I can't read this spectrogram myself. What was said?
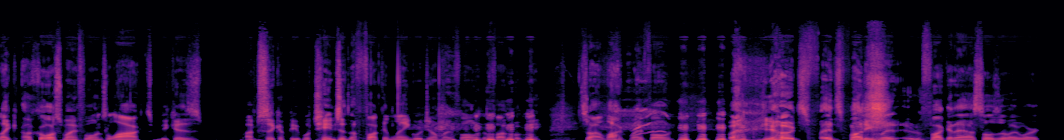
like of course my phone's locked because I'm sick of people changing the fucking language on my phone to fuck with me. So I locked my phone. But you know, it's it's funny, but fucking assholes at my work.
